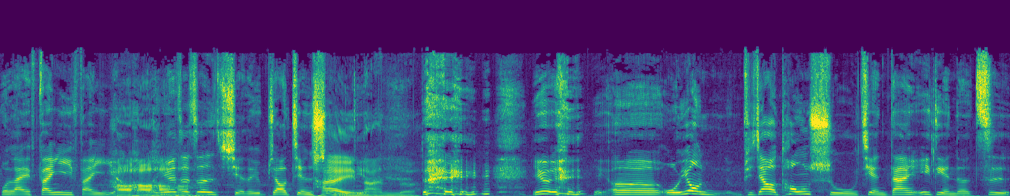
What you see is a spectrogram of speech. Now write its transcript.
我来翻译翻译，好好好，因为这真的写的比较艰深太难了。对，因为呃，我用比较通俗简单一点的字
